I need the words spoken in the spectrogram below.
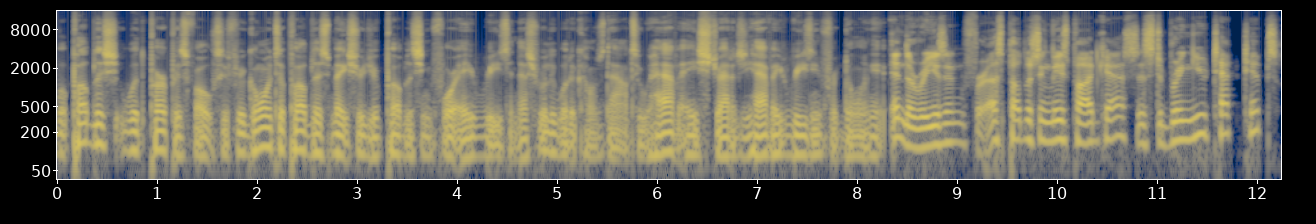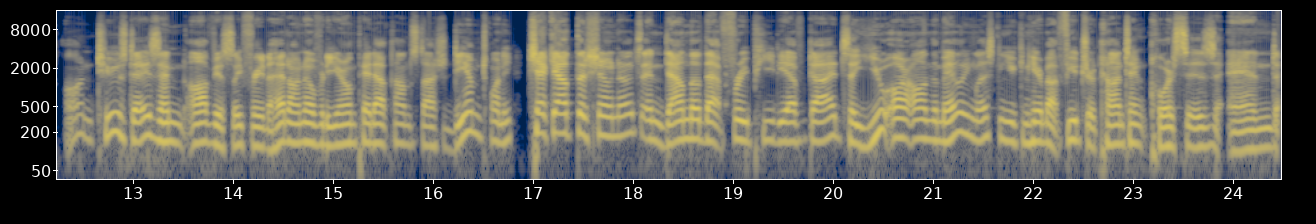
But publish with purpose, folks. If you're going to publish, make sure you're publishing for a reason. That's really what it comes down to. Have a strategy, have a reason for doing it. And the reason for us publishing these podcasts is to bring you tech tips on Tuesdays. And obviously, you to head on over to yourownpay.com slash DM20, check out the show notes and download that free PDF guide so you are on the mailing list and you can hear about future content, courses, and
